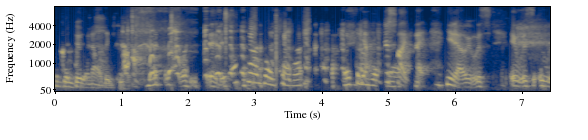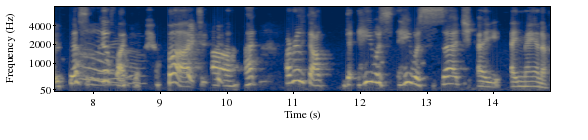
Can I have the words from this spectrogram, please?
have been doing all these years. That's what he said. yeah, just like that. You know, it was it was it was just just like that. But uh, I I really thought th- he was he was such a a man of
